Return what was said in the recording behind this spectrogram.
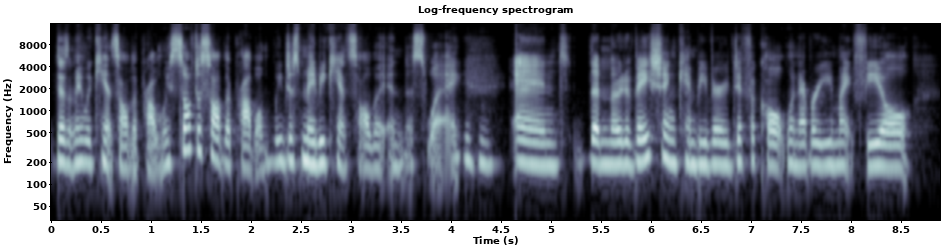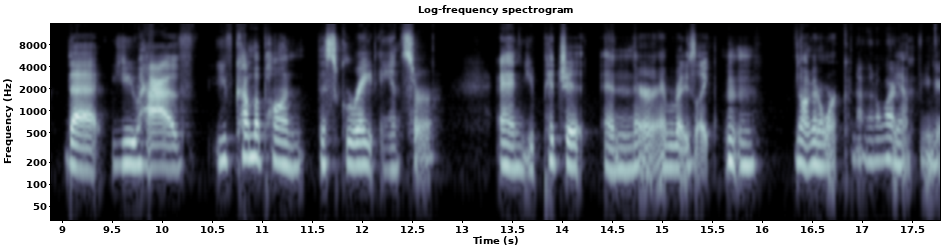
doesn't mean we can't solve the problem. We still have to solve the problem. We just maybe can't solve it in this way. And the motivation can be very difficult whenever you might feel that you have you've come upon this great answer and you pitch it and there everybody's like Mm-mm, not gonna work Not going to work. yeah you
